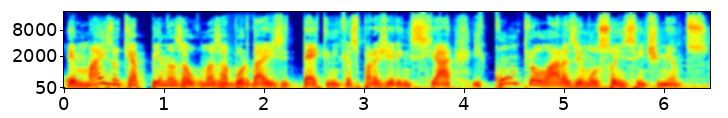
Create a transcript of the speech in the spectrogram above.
é mais do que apenas algumas abordagens e técnicas para gerenciar e controlar as emoções e sentimentos.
